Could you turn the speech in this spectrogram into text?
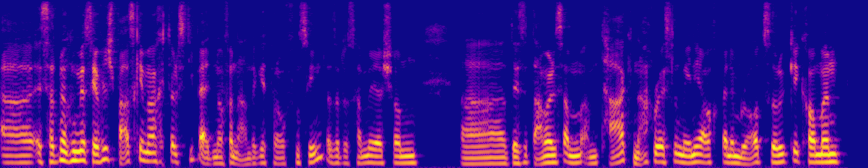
äh, es hat mir auch immer sehr viel Spaß gemacht, als die beiden aufeinander getroffen sind. Also das haben wir ja schon, äh, das ist damals am, am Tag nach WrestleMania auch bei einem Raw zurückgekommen,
